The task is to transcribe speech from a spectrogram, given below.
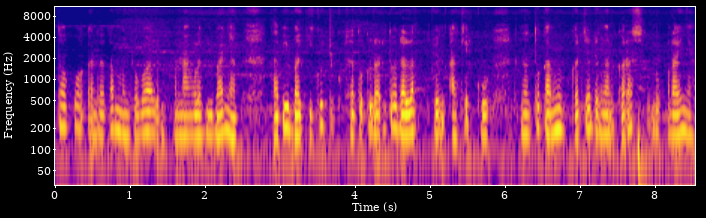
Atau aku akan tetap mencoba menang lebih banyak. Tapi bagiku cukup satu gelar itu adalah tujuan akhirku. Dan tentu kami bekerja dengan keras untuk meraihnya.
